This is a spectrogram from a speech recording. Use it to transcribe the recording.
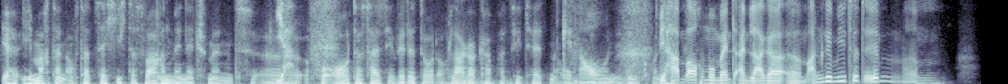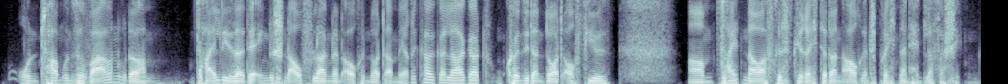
Ihr, ihr macht dann auch tatsächlich das Warenmanagement äh, ja. vor Ort. Das heißt, ihr werdet dort auch Lagerkapazitäten genau. aufbauen. In den Wir haben auch im Moment ein Lager ähm, angemietet eben ähm, und haben unsere Waren oder haben einen Teil dieser der englischen Auflagen dann auch in Nordamerika gelagert und können sie dann dort auch viel ähm, zeitnauer, fristgerechter dann auch entsprechend an Händler verschicken.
